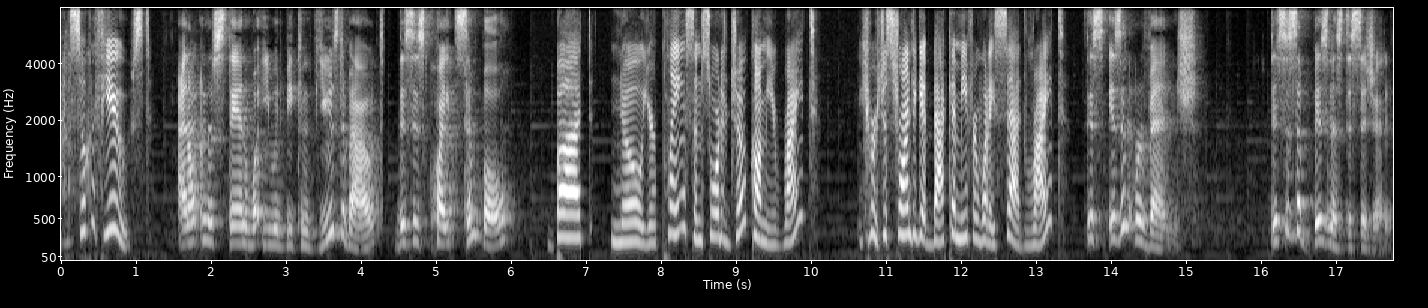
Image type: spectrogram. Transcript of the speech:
I'm so confused. I don't understand what you would be confused about. This is quite simple. But no, you're playing some sort of joke on me, right? You're just trying to get back at me for what I said, right? This isn't revenge. This is a business decision.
